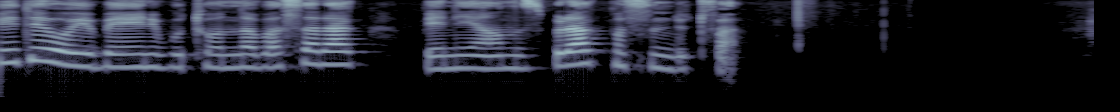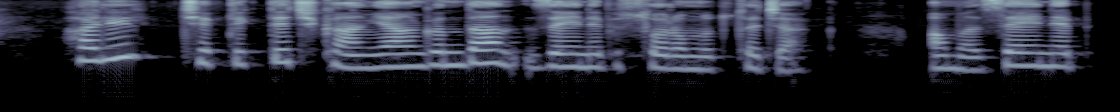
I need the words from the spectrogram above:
videoyu beğeni butonuna basarak beni yalnız bırakmasın lütfen. Halil çiftlikte çıkan yangından Zeynep'i sorumlu tutacak. Ama Zeynep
